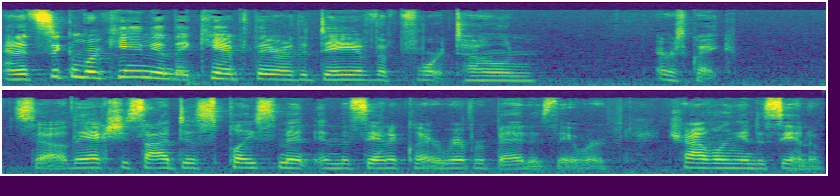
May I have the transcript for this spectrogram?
and at Sycamore Canyon, they camped there the day of the Fort Tejon earthquake. So they actually saw displacement in the Santa Clara riverbed as they were traveling into Santa,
